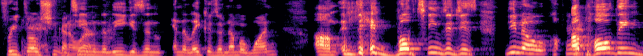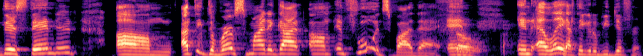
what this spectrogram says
free throw yeah, shooting team work. in the league, is in, and the Lakers are number one. Um, and then both teams are just, you know, yeah. upholding their standard. Um, I think the refs might have got um, influenced by that. So, and in LA, I think it'll be different.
